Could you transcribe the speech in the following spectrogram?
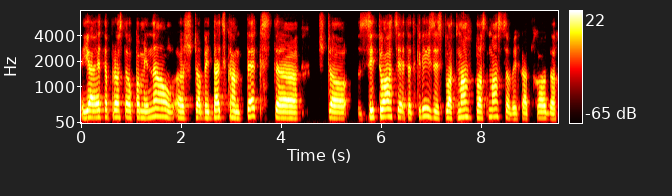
я это просто упоминал, э, чтобы дать контекст, э, что ситуация, этот кризис пластмассовых отходов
